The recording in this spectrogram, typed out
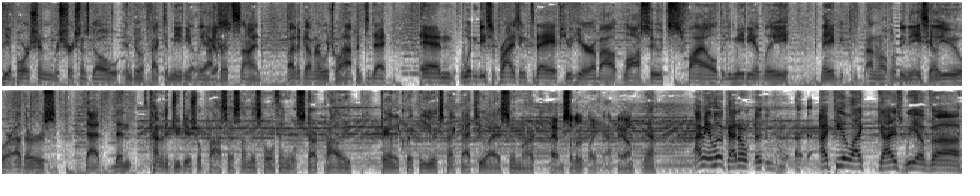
The abortion restrictions go into effect immediately after Yes. it's signed by the governor, which will happen today. And wouldn't be surprising today if you hear about lawsuits filed immediately. Maybe I don't know if it'll be the ACLU or others. That then kind of the judicial process on this whole thing will start probably fairly quickly. You expect that too, I assume, Mark. Absolutely. Yeah. Yeah. I mean, look, I don't. Uh, I feel like, guys, we have uh,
